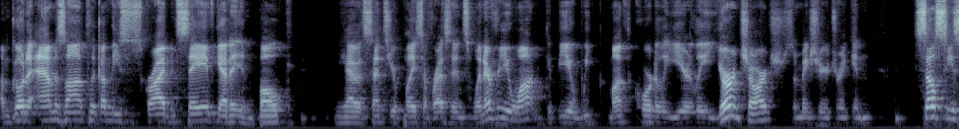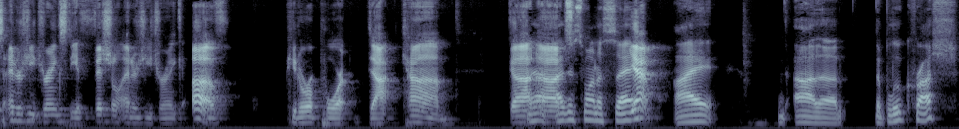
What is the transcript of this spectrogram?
Um, go to Amazon, click on the subscribe and save, get it in bulk. You have it sent to your place of residence whenever you want. It could be a week, month, quarterly, yearly. You're in charge. So make sure you're drinking Celsius Energy Drinks, the official energy drink of PewterReport.com. Got, yeah, uh, I just want to say, yeah, I uh, the the Blue Crush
